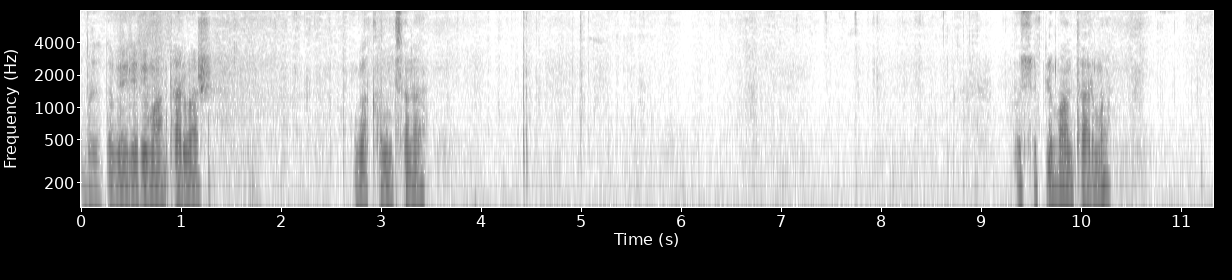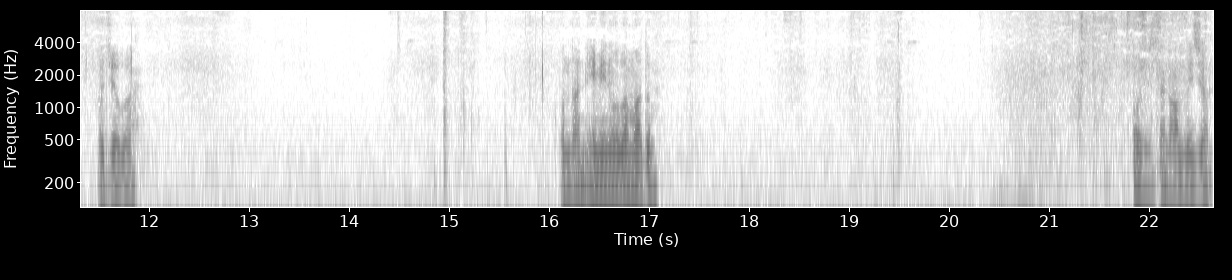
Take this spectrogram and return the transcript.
Burada da böyle bir mantar var. Bir bakalım sana. Bu sütlü mantar mı? Acaba? Bundan emin olamadım. O yüzden almayacağım.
